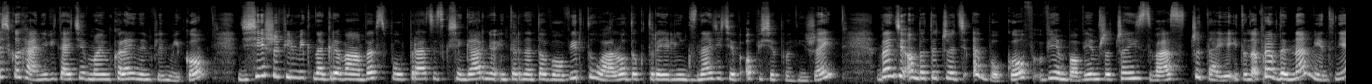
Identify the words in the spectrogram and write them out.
Cześć kochani, witajcie w moim kolejnym filmiku. Dzisiejszy filmik nagrywałam we współpracy z księgarnią internetową Virtualo, do której link znajdziecie w opisie poniżej. Będzie on dotyczyć e-booków, wiem bowiem, że część z Was czyta je i to naprawdę namiętnie,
